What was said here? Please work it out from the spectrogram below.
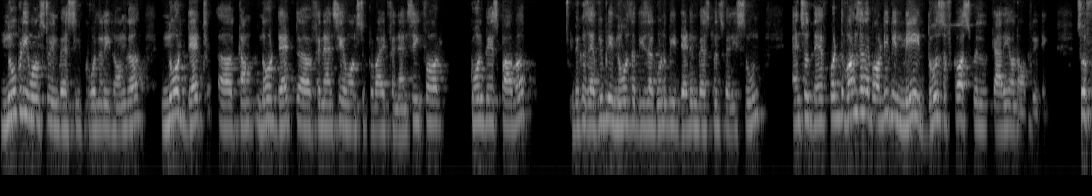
Nobody wants to invest in coal any longer. No debt uh, no debt uh, financier wants to provide financing for coal based power because everybody knows that these are going to be dead investments very soon. And so therefore the ones that have already been made those of course will carry on operating so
